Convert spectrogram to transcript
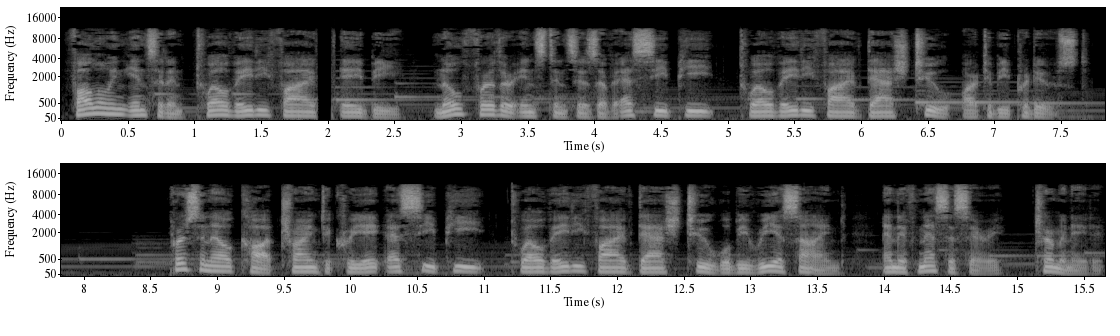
Following Incident 1285-AB, no further instances of SCP-1285-2 are to be produced. Personnel caught trying to create SCP-1285-2 will be reassigned, and if necessary, terminated.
